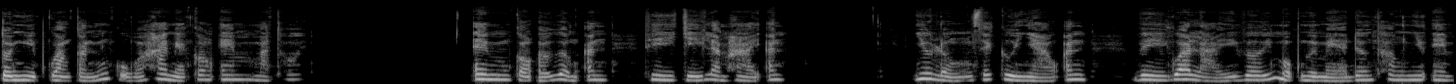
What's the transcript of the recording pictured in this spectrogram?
Tội nghiệp hoàn cảnh của hai mẹ con em mà thôi. Em còn ở gần anh thì chỉ làm hại anh. Dư luận sẽ cười nhạo anh vì qua lại với một người mẹ đơn thân như em.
